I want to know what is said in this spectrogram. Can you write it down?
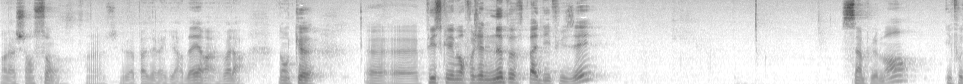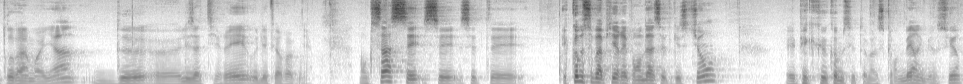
dans la chanson, je ne vais pas de la Gardère, voilà. Donc euh, euh, puisque les morphogènes ne peuvent pas diffuser, simplement, il faut trouver un moyen de euh, les attirer ou de les faire revenir. Donc ça, c'était... Et comme ce papier répondait à cette question, et puis que comme c'est Thomas Kornberg, bien sûr,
